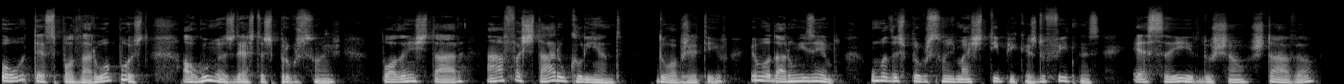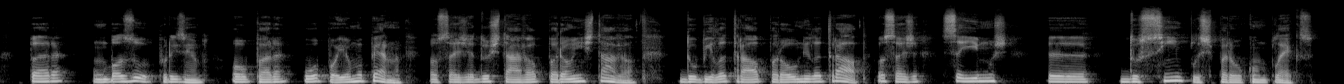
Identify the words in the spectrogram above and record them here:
Ou até se pode dar o oposto. Algumas destas progressões podem estar a afastar o cliente do objetivo. Eu vou dar um exemplo. Uma das progressões mais típicas do fitness é sair do chão estável para um bozu, por exemplo, ou para o apoio a uma perna, ou seja, do estável para o instável, do bilateral para o unilateral, ou seja, saímos uh, do simples para o complexo.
